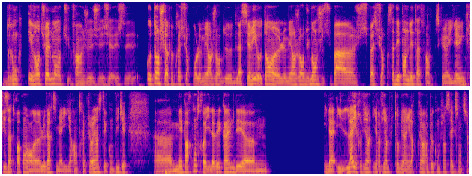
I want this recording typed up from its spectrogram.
Donc, éventuellement, tu, enfin, autant je suis à peu près sûr pour le meilleur joueur de, la série, autant euh, le meilleur joueur du banc, je suis pas, je suis pas sûr. Ça dépend de l'état de forme, parce qu'il a eu une crise à trois points. Euh, Levert, il, m'a- il rentrait plus rien, c'était compliqué. Euh, mais par contre, il avait quand même des, il a, il- là, il revient, il revient plutôt bien. Il a repris un peu confiance avec son tir.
